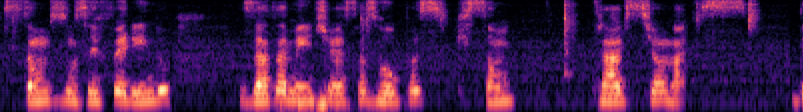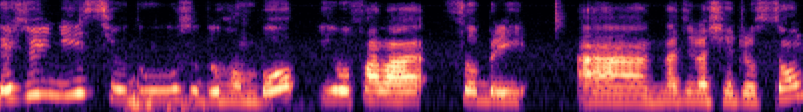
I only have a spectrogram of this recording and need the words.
estamos nos referindo exatamente a essas roupas que são tradicionais. Desde o início do uso do hanbok, e vou falar sobre a, na dinastia Joseon,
